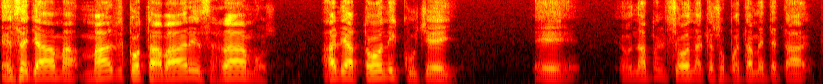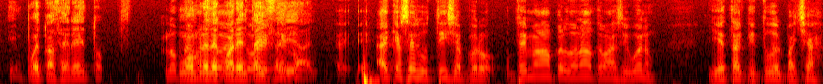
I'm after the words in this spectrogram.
Él se llama Marco Tavares Ramos, alias Tony Cuyey. Eh, una persona que supuestamente está impuesto a hacer esto. Lo Un hombre de penoso esto es 46 que no- años. eh, hay que hacer justicia, pero ustedes me van a perdonar, ustedes van a decir, bueno, y esta actitud del Pachá.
